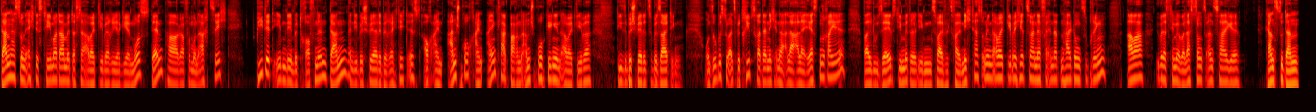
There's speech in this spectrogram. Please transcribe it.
dann hast du ein echtes Thema damit, dass der Arbeitgeber reagieren muss, denn Paragraph 85 bietet eben den Betroffenen dann, wenn die Beschwerde berechtigt ist, auch einen Anspruch, einen einklagbaren Anspruch gegen den Arbeitgeber, diese Beschwerde zu beseitigen. Und so bist du als Betriebsrat dann nicht in der aller, allerersten Reihe, weil du selbst die Mittel eben im Zweifelsfall nicht hast, um den Arbeitgeber hier zu einer veränderten Haltung zu bringen. Aber über das Thema Überlastungsanzeige kannst du dann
